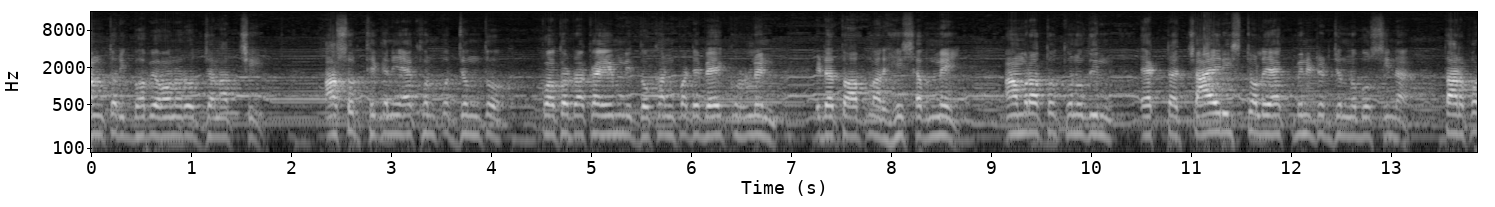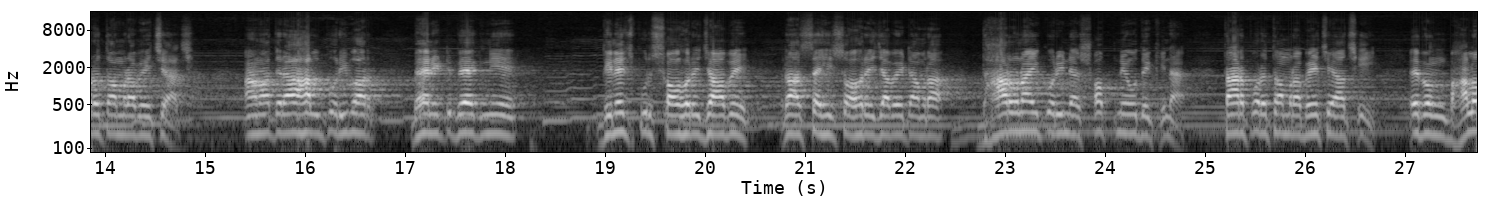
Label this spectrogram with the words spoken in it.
আন্তরিকভাবে অনুরোধ জানাচ্ছি। আসর থেকে নিয়ে এখন পর্যন্ত কত টাকা এমনি দোকানপাটে ব্যয় করলেন, এটা তো আপনার হিসাব নেই। আমরা তো কোনোদিন একটা চায়ের স্টলে এক মিনিটের জন্য বসি না, তারপরে তো আমরা বেঁচে আছি। আমাদের আহাল পরিবার ভ্যানিটি ব্যাগ নিয়ে দিনাজপুর শহরে যাবে রাজশাহী শহরে যাবে, এটা আমরা ধারণাই করি না, স্বপ্নেও দেখি না। তারপরে তো আমরা বেঁচে আছি এবং ভালো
